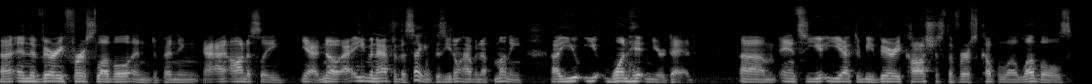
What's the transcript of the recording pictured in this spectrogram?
Uh, and the very first level, and depending, I- honestly, yeah, no, uh, even after the second, because you don't have enough money, uh, you, you one hit and you're dead. Um, and so you, you have to be very cautious the first couple of levels.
